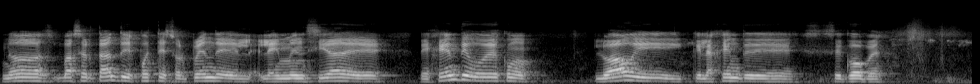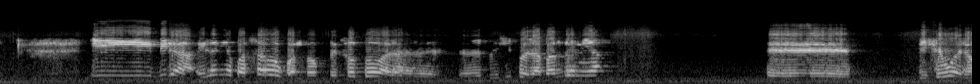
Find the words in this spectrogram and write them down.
no va a ser tanto y después te sorprende la inmensidad de, de gente o es como, lo hago y que la gente se cope? Y mira, el año pasado, cuando empezó todo la- desde el principio de la pandemia, eh, dije, bueno,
